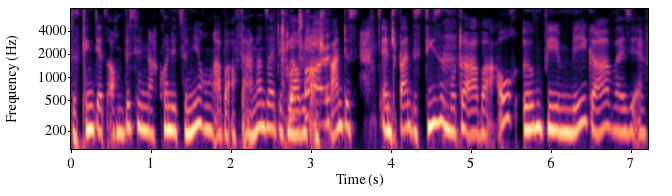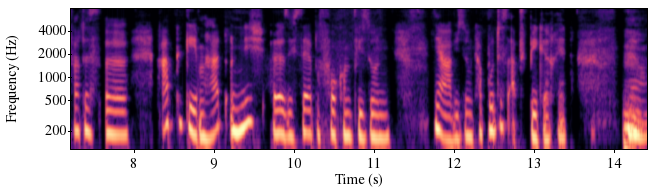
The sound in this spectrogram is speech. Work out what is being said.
Das klingt jetzt auch ein bisschen nach Konditionierung, aber auf der anderen Seite, glaube ich, entspannt ist, entspannt ist diese Mutter aber auch irgendwie mega, weil sie einfach das äh, abgegeben hat und nicht äh, sich selber vorkommt wie so ein, ja, wie so ein kaputtes Abspielgerät. Mhm. Ja.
